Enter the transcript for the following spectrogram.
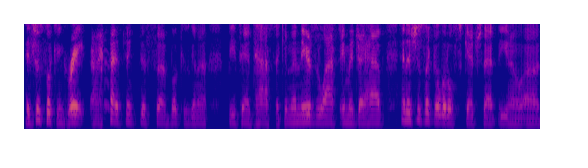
it's just looking great. I, I think this uh, book is gonna be fantastic. And then here's the last image I have, and it's just like a little sketch that you know uh,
